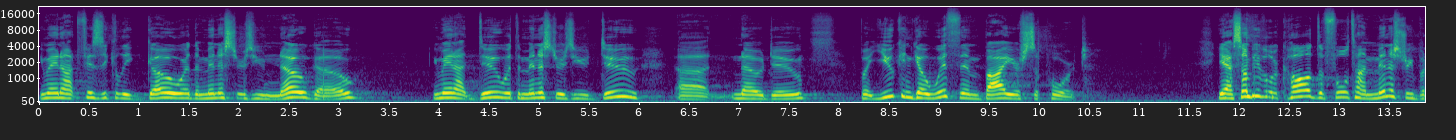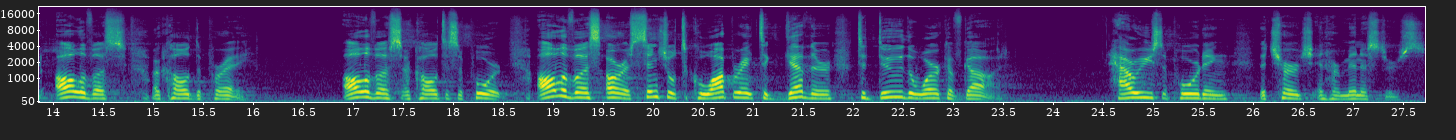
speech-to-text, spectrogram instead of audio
you may not physically go where the ministers you know go. You may not do what the ministers you do uh, know do, but you can go with them by your support. Yeah, some people are called to full time ministry, but all of us are called to pray. All of us are called to support. All of us are essential to cooperate together to do the work of God. How are you supporting the church and her ministers?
